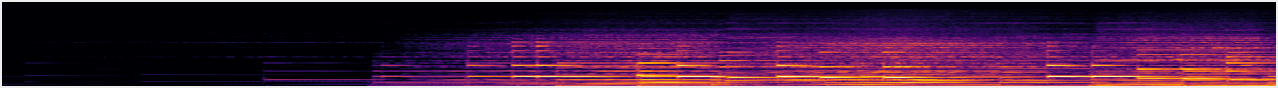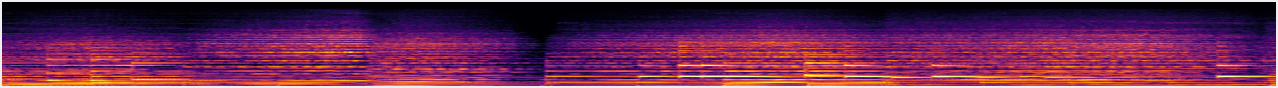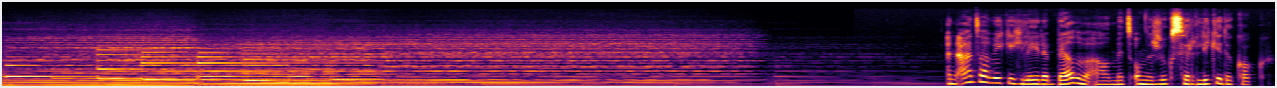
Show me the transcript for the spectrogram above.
Een aantal weken geleden belden we al met onderzoekster Lieke de Kok.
